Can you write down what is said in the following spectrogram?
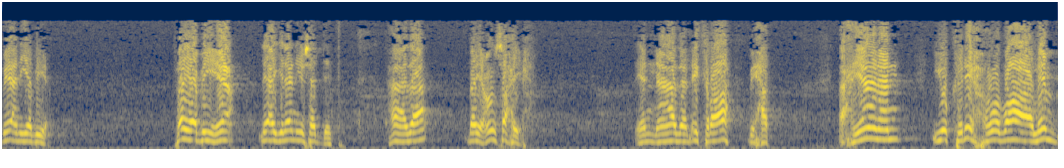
بأن يبيع. فيبيع لأجل أن يسدد. هذا بيع صحيح. لأن هذا الإكراه بحق. أحيانا يكرهه ظالم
